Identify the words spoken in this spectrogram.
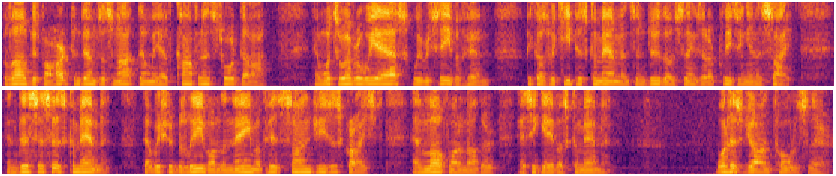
Beloved, if our heart condemns us not, then we have confidence toward God. And whatsoever we ask, we receive of him, because we keep his commandments and do those things that are pleasing in his sight. And this is his commandment, that we should believe on the name of his Son, Jesus Christ, and love one another as he gave us commandment. What has John told us there?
